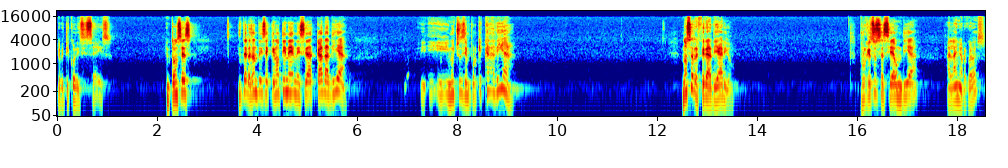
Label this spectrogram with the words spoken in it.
Levítico 16. Entonces, es interesante, dice que no tiene necesidad cada día. Y, muchos dicen, ¿por qué cada día? No se refiere a diario. Porque eso se hacía un día al año, ¿recuerdas?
